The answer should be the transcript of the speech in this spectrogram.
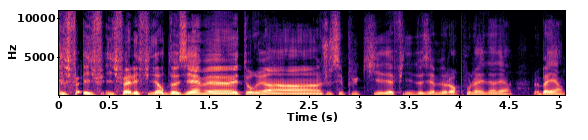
il fa- il- il fallait finir deuxième. et t'aurais eu un. Je sais plus qui a fini deuxième de leur poule l'année dernière? Le Bayern?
